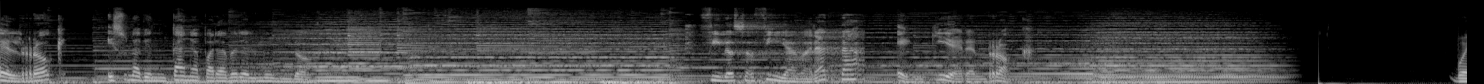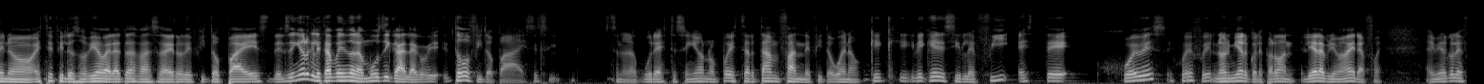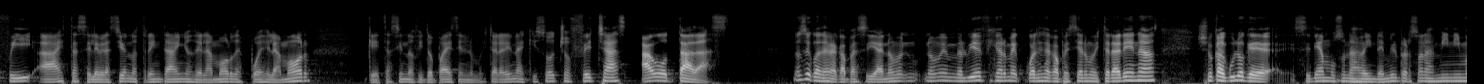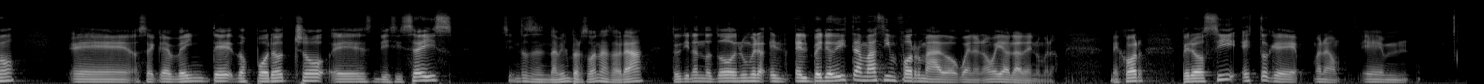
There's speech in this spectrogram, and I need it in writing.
El rock es una ventana para ver el mundo. Filosofía barata en Quieren Rock. Bueno, este filosofía barata va a ser de Fito Páez, del señor que le está poniendo la música a la... Todo Fito Páez, es, una locura este señor, no puede ser tan fan de Fito. Bueno, ¿qué, qué, qué decirle? Fui este jueves, ¿el jueves fue? No, el miércoles, perdón, el día de la primavera fue. El miércoles fui a esta celebración, los 30 años del amor después del amor, que está haciendo Fito en el Movistar Arena, que hizo ocho fechas agotadas. No sé cuál es la capacidad, no, no me, me de fijarme cuál es la capacidad del Movistar Arenas. Yo calculo que seríamos unas 20.000 personas mínimo. eh, o sea que 20, 2 por 8 es 16. 160.000 personas habrá. Estoy tirando todo número. El, el periodista más informado. Bueno, no voy a hablar de números. Mejor. Pero sí, esto que. Bueno, em,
